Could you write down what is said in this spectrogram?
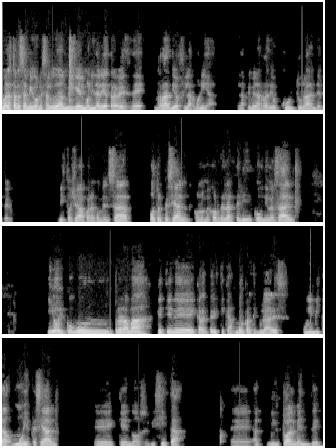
buenas tardes amigos, les saluda Miguel Molinari a través de Radio Filarmonía, la primera radio cultural del Perú. Listos ya para comenzar otro especial con lo mejor del arte lírico universal y hoy con un programa que tiene características muy particulares, un invitado muy especial eh, que nos visita eh, virtualmente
